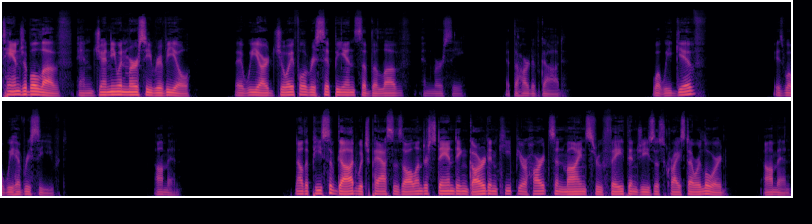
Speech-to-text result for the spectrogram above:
Tangible love and genuine mercy reveal that we are joyful recipients of the love and mercy at the heart of God. What we give is what we have received. Amen. Now the peace of God, which passes all understanding, guard and keep your hearts and minds through faith in Jesus Christ our Lord. Amen.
